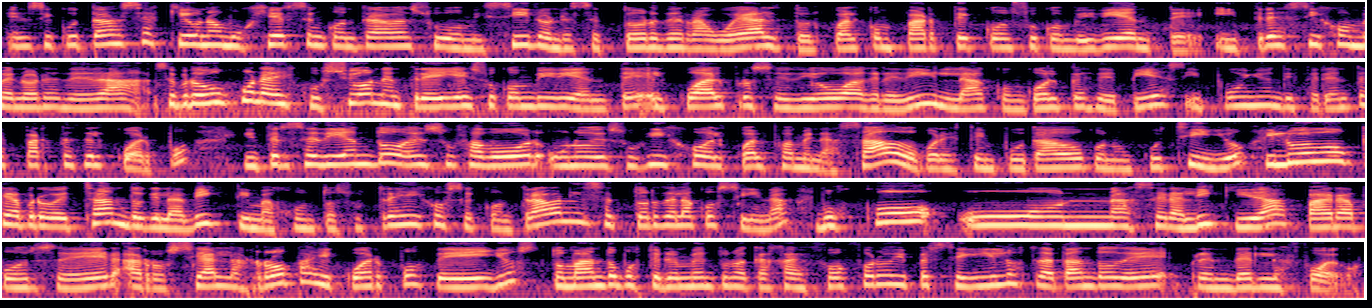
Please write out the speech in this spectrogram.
En circunstancias que una mujer se encontraba en su domicilio en el sector de Rahue Alto, el cual comparte con su conviviente y tres hijos menores de edad, se produjo una discusión entre ella y su conviviente, el cual procedió a agredirla con golpes de pies y puño en diferentes partes del cuerpo, intercediendo en su favor uno de sus hijos, el cual fue amenazado por este imputado con un cuchillo, y luego que aprovechando que la víctima junto a sus tres hijos se encontraba en el sector de la cocina, buscó una cera líquida para proceder a rociar las ropas y cuerpos de ellos tomando posteriormente una caja de fósforo y perseguirlos tratando de prenderles fuego.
